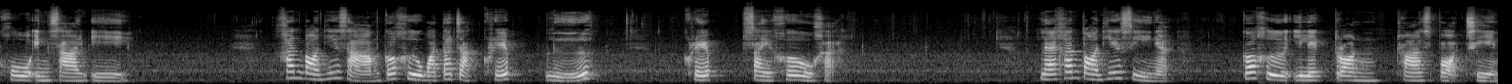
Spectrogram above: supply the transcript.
โคเอนไซม์ A ขั้นตอนที่ 3 ก็คือวัฏจักรเครปหรือเครปไซเคิลค่ะ และขั้นตอนที่ 4 เนี่ย ก็คืออิเล็กตรอนทรานสปอร์ตเชน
